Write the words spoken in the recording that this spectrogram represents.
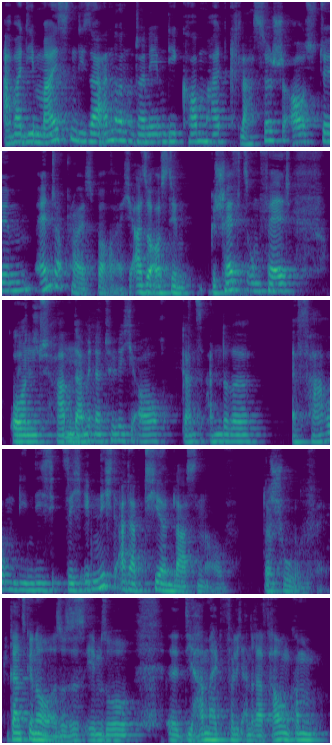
Aber die meisten dieser anderen Unternehmen, die kommen halt klassisch aus dem Enterprise-Bereich, also aus dem Geschäftsumfeld und Richtig. haben mhm. damit natürlich auch ganz andere Erfahrungen, die sich eben nicht adaptieren lassen auf das Schulumfeld. Ganz genau. Also es ist eben so, äh, die haben halt völlig andere Erfahrungen, kommen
